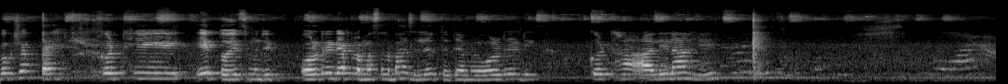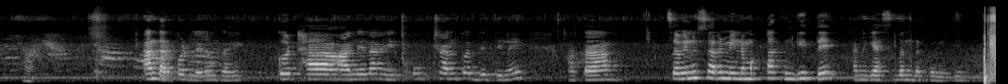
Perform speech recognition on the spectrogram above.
बघू शकताय कट हे येतोयच म्हणजे ऑलरेडी आपला मसाला भाजलेला होता त्यामुळे ऑलरेडी कट हा आलेला आहे. हां. अंधार पडलेला होता हे. कट हा आलेला आहे खूप छान पद्धतीने. आता चवीनुसार मी नमक टाकून घेते आणि गॅस बंद करून घेते.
